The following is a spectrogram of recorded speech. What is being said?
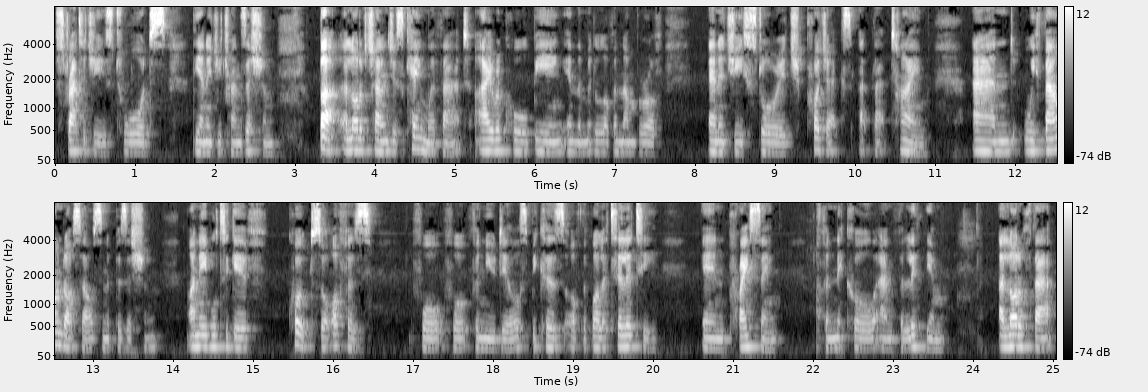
strategies towards the energy transition. But a lot of challenges came with that. I recall being in the middle of a number of energy storage projects at that time. And we found ourselves in a position unable to give quotes or offers for, for, for new deals because of the volatility in pricing for nickel and for lithium. A lot of that,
